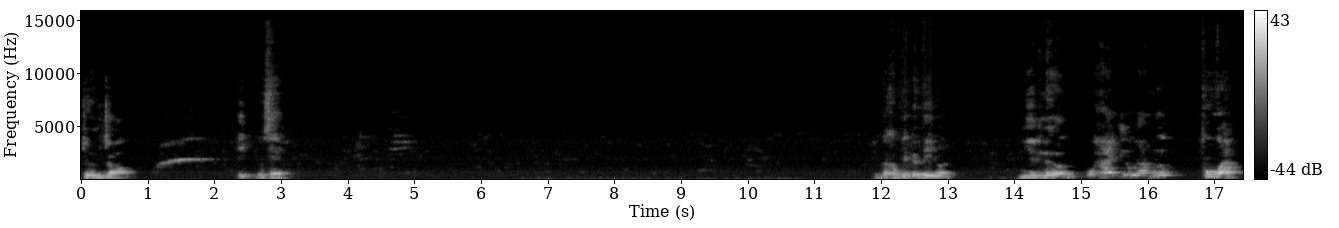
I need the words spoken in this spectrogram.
trừ cho x đồ C. Chúng ta không biết cái gì nữa. Nhiên lượng của 2 kg nước thu vào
